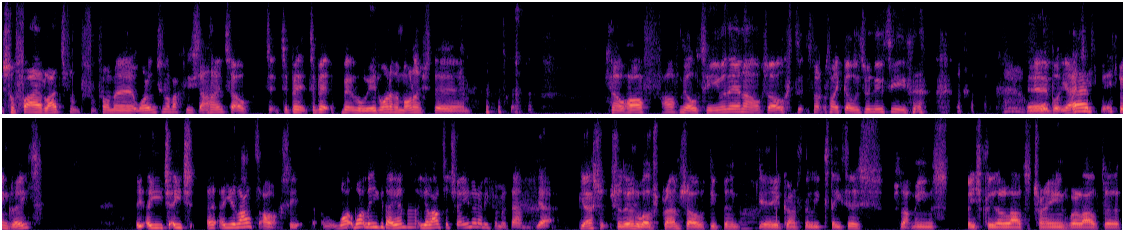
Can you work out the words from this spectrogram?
So five lads from from uh, Warrington have actually signed. So it's, it's a bit it's a bit bit of a weird one, if I'm honest. Um, you know, half half my old team are there now, so it's not like going to a new team. uh, but yeah, it's, it's, it's been great. Are you, are you, are you allowed to, oh, obviously, what, what league are they in? Are you allowed to train or anything with them? Yeah. Yeah, so, so they're in the Welsh Prem, so they've been uh, granted elite status. So that means basically they're allowed to train, we're allowed to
